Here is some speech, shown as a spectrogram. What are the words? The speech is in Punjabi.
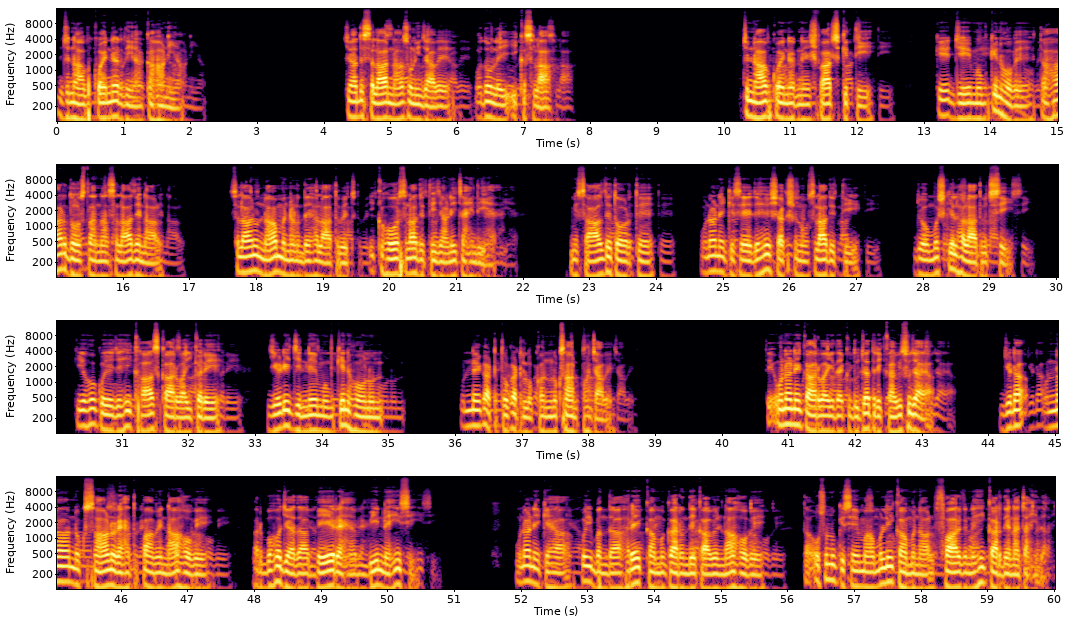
ਜਨਾਬ ਕੋਇਨਰ ਦੀਆਂ ਕਹਾਣੀਆਂ। ਜਦ ਸਲਾਹ ਨਾ ਸੁਣੀ ਜਾਵੇ, ਉਦੋਂ ਲਈ ਇੱਕ ਸਲਾਹ। ਜਨਾਬ ਕੋਇਨਰ ਨੇ ਸਿਫਾਰਸ਼ ਕੀਤੀ ਕਿ ਜੇ ਮੁਮਕਿਨ ਹੋਵੇ ਤਾਂ ਹਰ ਦੋਸਤਾਨਾ ਸਲਾਹ ਦੇ ਨਾਲ, ਸਲਾਹ ਨੂੰ ਨਾ ਮੰਨਣ ਦੇ ਹਾਲਾਤ ਵਿੱਚ ਇੱਕ ਹੋਰ ਸਲਾਹ ਦਿੱਤੀ ਜਾਣੀ ਚਾਹੀਦੀ ਹੈ। ਮਿਸਾਲ ਦੇ ਤੌਰ ਤੇ ਉਹਨਾਂ ਨੇ ਕਿਸੇ ਅਜਿਹੇ ਸ਼ਖਸ ਨੂੰ ਸਲਾਹ ਦਿੱਤੀ ਜੋ ਮੁਸ਼ਕਿਲ ਹਾਲਾਤ ਵਿੱਚ ਸੀ। ਕਿ ਉਹ ਕੋਈ ਅਜਿਹੀ ਖਾਸ ਕਾਰਵਾਈ ਕਰੇ ਜਿਹੜੀ ਜਿੰਨੇ ਮੁਮਕਿਨ ਹੋਣ ਉਨੇ ਘੱਟ ਤੋਂ ਘੱਟ ਲੋਕਾਂ ਨੂੰ ਨੁਕਸਾਨ ਪਹੁੰਚਾਵੇ। ਤੇ ਉਹਨਾਂ ਨੇ ਕਾਰਵਾਈ ਦਾ ਇੱਕ ਦੂਜਾ ਤਰੀਕਾ ਵੀ ਸੁਝਾਇਆ, ਜਿਹੜਾ ਉਹਨਾਂ ਨੁਕਸਾਨ ਰਹਿਤ ਭਾਵੇਂ ਨਾ ਹੋਵੇ, ਪਰ ਬਹੁਤ ਜ਼ਿਆਦਾ ਬੇਰਹਿਮ ਵੀ ਨਹੀਂ ਸੀ। ਉਹਨਾਂ ਨੇ ਕਿਹਾ, ਕੋਈ ਬੰਦਾ ਹਰੇਕ ਕੰਮ ਕਰਨ ਦੇ ਕਾਬਿਲ ਨਾ ਹੋਵੇ, ਤਾਂ ਉਸ ਨੂੰ ਕਿਸੇ ਮਾਮੂਲੀ ਕੰਮ ਨਾਲ ਫਾਰਗ ਨਹੀਂ ਕਰ ਦੇਣਾ ਚਾਹੀਦਾ।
